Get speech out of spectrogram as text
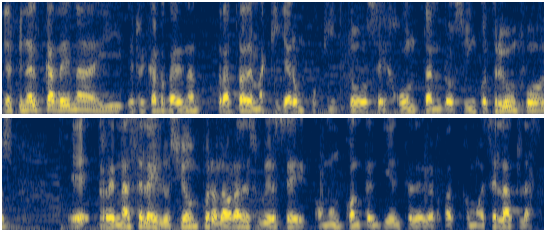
Y al final Cadena y Ricardo Cadena trata de maquillar un poquito, se juntan los cinco triunfos, eh, renace la ilusión, pero a la hora de subirse con un contendiente de verdad como es el Atlas,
